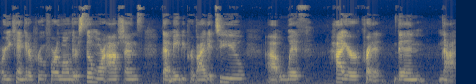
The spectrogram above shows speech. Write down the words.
or you can't get approved for a loan, there's still more options that may be provided to you uh, with higher credit than not.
